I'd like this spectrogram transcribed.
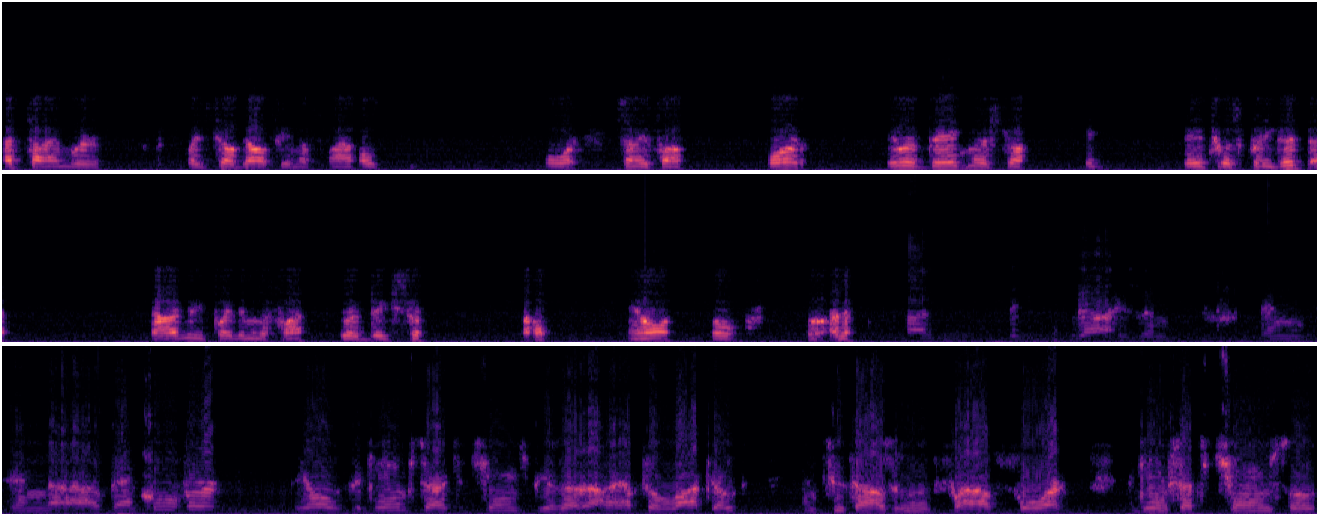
that time we played Philadelphia in the finals, four semifinals. Four, they were big and they're strong. They, they was pretty good. Calgary played them in the finals. They were a big, strong. So, you know, so I guys in in, in uh, Vancouver. The old the game started to change because after the lockout in 2004 the game starts to change. So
